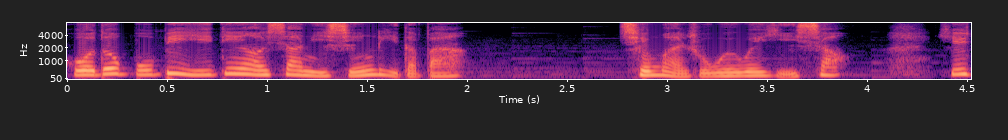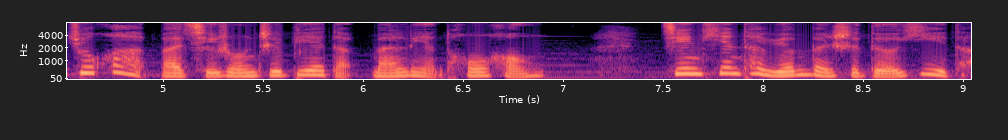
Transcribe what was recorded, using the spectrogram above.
我都不必一定要向你行礼的吧？秦婉如微微一笑，一句话把齐荣之憋得满脸通红。今天他原本是得意的，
